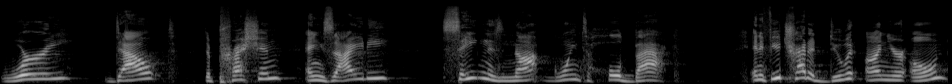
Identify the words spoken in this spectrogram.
worry, doubt, depression, anxiety, Satan is not going to hold back. And if you try to do it on your own,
